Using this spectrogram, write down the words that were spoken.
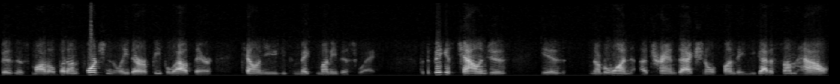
business model. But unfortunately, there are people out there telling you you can make money this way. But the biggest challenges is number one, a transactional funding. You got to somehow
